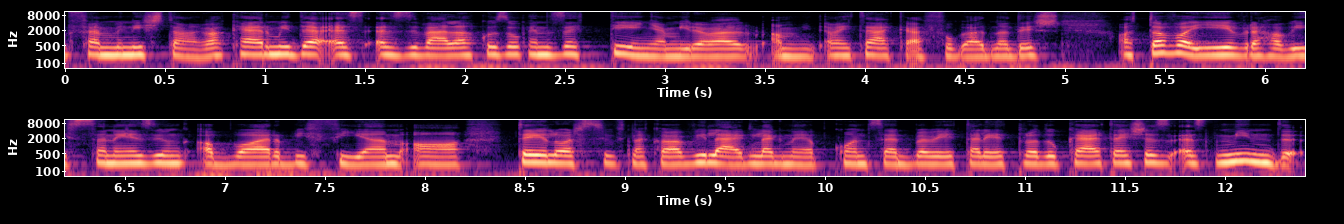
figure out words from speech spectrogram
feminista, meg akármi, de ez, ez vállalkozók, ez egy tény, amiről, amit el kell fogadnod, és a tavalyi évre, ha visszanézünk, a Barbie film a Taylor Swiftnek a világ legnagyobb koncertbevételét produkálta, és ez, ez mind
